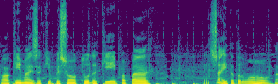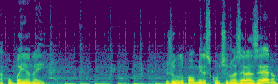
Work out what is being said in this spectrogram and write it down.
Ó, quem mais aqui? O pessoal todo aqui, papá. É isso aí, tá todo mundo acompanhando aí. O jogo do Palmeiras continua 0 a 0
